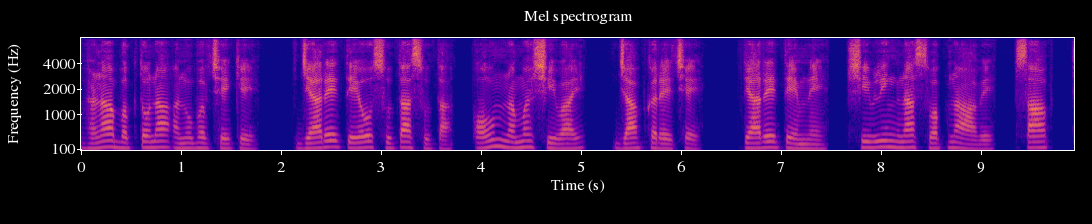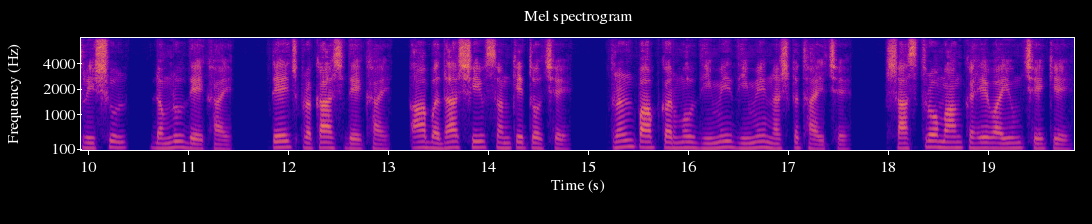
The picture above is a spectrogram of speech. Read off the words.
ઘણા ભક્તોના અનુભવ છે કે, જ્યારે તેઓ સૂતા સૂતા ઓમ નમઃ શિવાય જાપ કરે છે, ત્યારે તેમને શિવલિંગના સ્વપ્ન આવે, સાપ, ત્રિશુલ, ડમરું દેખાય, તેજ પ્રકાશ દેખાય, આ બધા શિવ સંકેતો છે. ત્રણ પાપકર્મો ધીમે ધીમે નષ્ટ થાય છે. શાસ્ત્રોમાં કહેવાયું છે કે,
